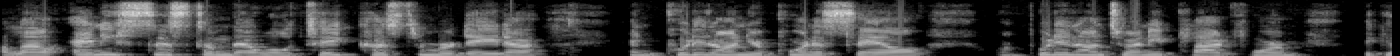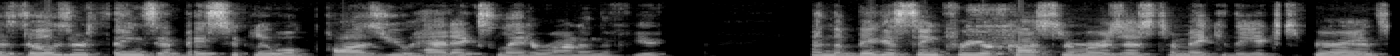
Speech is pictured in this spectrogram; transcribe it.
allow any system that will take customer data and put it on your point of sale or put it onto any platform because those are things that basically will cause you headaches later on in the future. And the biggest thing for your customers is to make the experience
